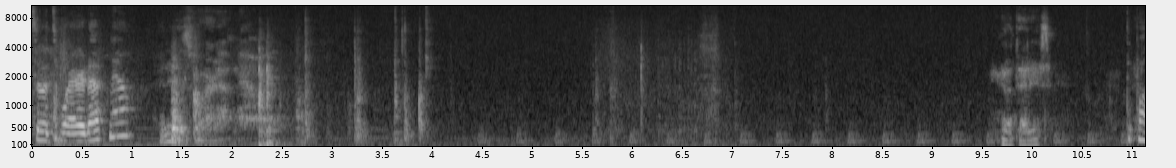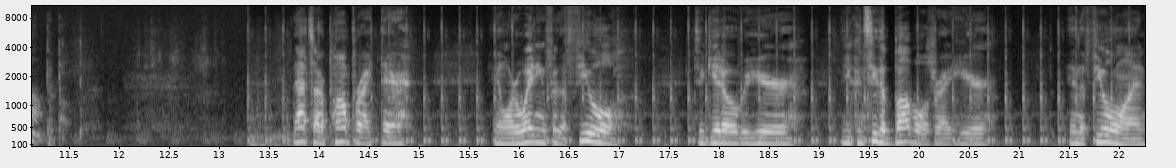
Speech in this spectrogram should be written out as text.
So it's wired up now? It is wired up now. You know what that is? The pump. the pump. That's our pump right there. And we're waiting for the fuel to get over here. You can see the bubbles right here in the fuel line,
